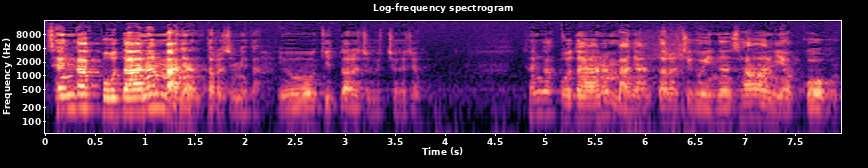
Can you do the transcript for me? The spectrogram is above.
생각보다는 많이 안 떨어집니다. 여기 떨어지고 있죠, 그죠? 생각보다는 많이 안 떨어지고 있는 상황이었고,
